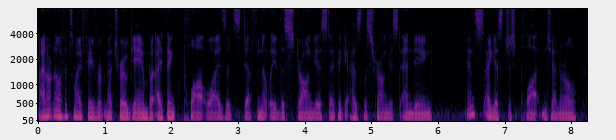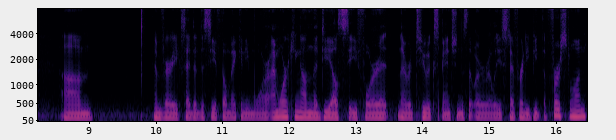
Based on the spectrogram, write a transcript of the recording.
I don't know if it's my favorite Metro game, but I think plot wise, it's definitely the strongest. I think it has the strongest ending, and i guess just plot in general. Um, I'm very excited to see if they'll make any more. I'm working on the DLC for it. There were two expansions that were released. I've already beat the first one,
